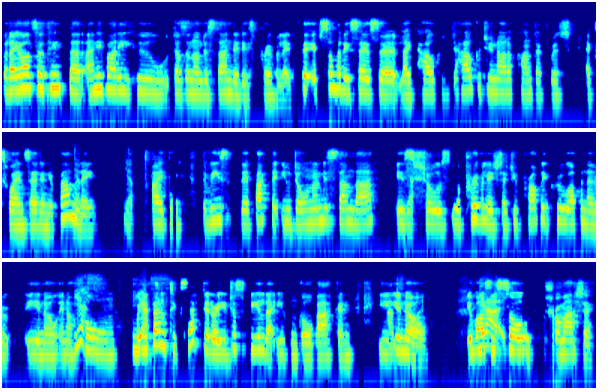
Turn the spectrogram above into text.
But I also think that anybody who doesn't understand it is privileged. If somebody says uh, like, "How could how could you not have contact with X, Y, and Z in your family?" Yeah, I think the reason the fact that you don't understand that is yeah. shows your privilege that you probably grew up in a you know in a yes. home where yes. you felt accepted or you just feel that you can go back and you, you know it wasn't yeah. so traumatic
